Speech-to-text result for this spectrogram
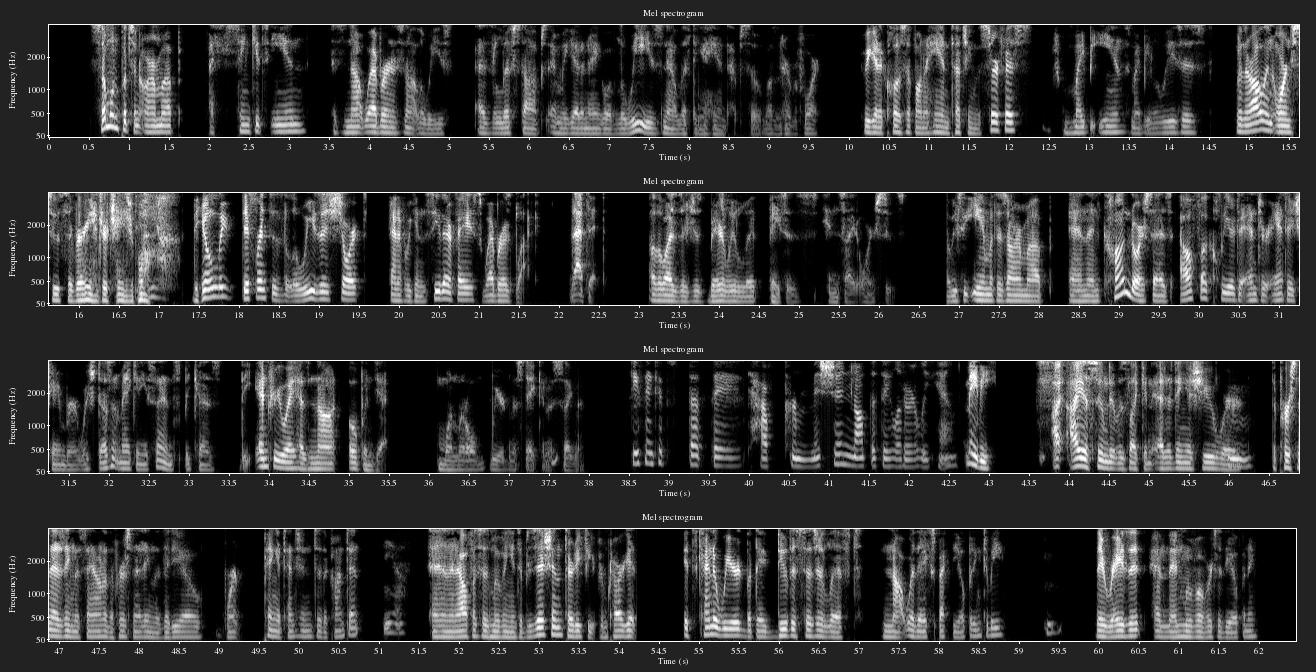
Someone puts an arm up. I think it's Ian. It's not Weber and it's not Louise. As the lift stops and we get an angle of Louise now lifting a hand up, so it wasn't her before. We get a close up on a hand touching the surface, which might be Ian's, might be Louise's. When they're all in orange suits, they're very interchangeable. The only difference is that Louise is short, and if we can see their face, Weber is black. That's it. Otherwise, they're just barely lit faces inside orange suits. We see Ian with his arm up, and then Condor says Alpha clear to enter antechamber, which doesn't make any sense because the entryway has not opened yet. One little weird mistake in this segment. Do you think it's that they have permission, not that they literally can? Maybe. I, I assumed it was like an editing issue where Mm. the person editing the sound and the person editing the video weren't paying attention to the content. Yeah. And then Alpha says moving into position, 30 feet from target. It's kind of weird, but they do the scissor lift not where they expect the opening to be. Mhm. They raise it and then move over to the opening.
